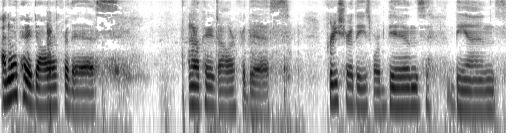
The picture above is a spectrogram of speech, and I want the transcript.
I know I paid a dollar for this. And I paid a dollar for this. Pretty sure these were bins, bins.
